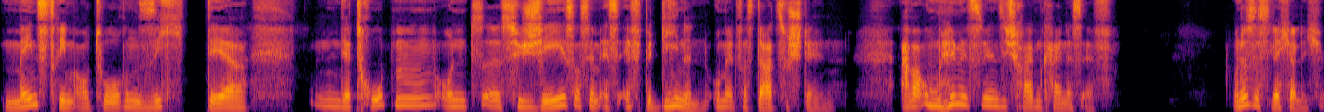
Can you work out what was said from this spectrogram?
Mainstream-Autoren sich der der Tropen und äh, Sujets aus dem SF bedienen, um etwas darzustellen. Aber um Himmels Willen, sie schreiben kein SF. Und das ist lächerlich.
